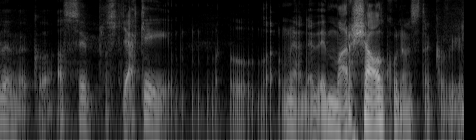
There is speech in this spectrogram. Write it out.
nevím jako, asi prostě nějaký, já nevím, maršálku nebo něco takového.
